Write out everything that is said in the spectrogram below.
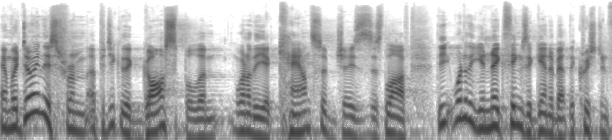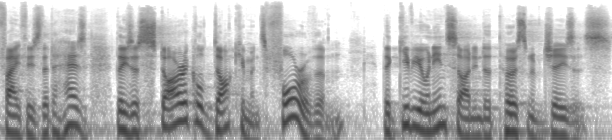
And we're doing this from a particular gospel and one of the accounts of Jesus' life. The, one of the unique things, again, about the Christian faith is that it has these historical documents, four of them, that give you an insight into the person of Jesus.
